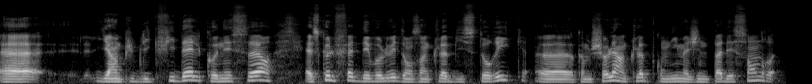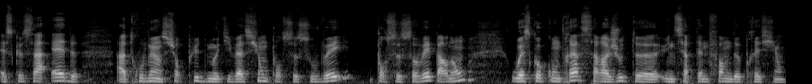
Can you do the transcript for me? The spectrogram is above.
Euh, il y a un public fidèle, connaisseur. Est-ce que le fait d'évoluer dans un club historique comme Cholet, un club qu'on n'imagine pas descendre, est-ce que ça aide à trouver un surplus de motivation pour se sauver, pour se sauver pardon, ou est-ce qu'au contraire ça rajoute une certaine forme de pression?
